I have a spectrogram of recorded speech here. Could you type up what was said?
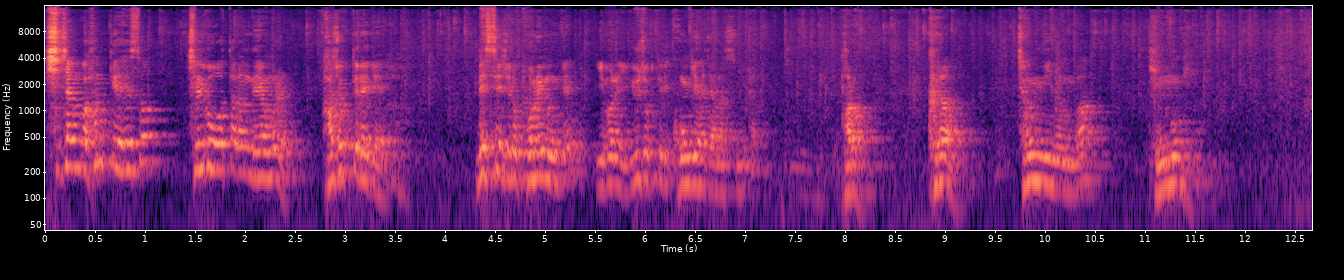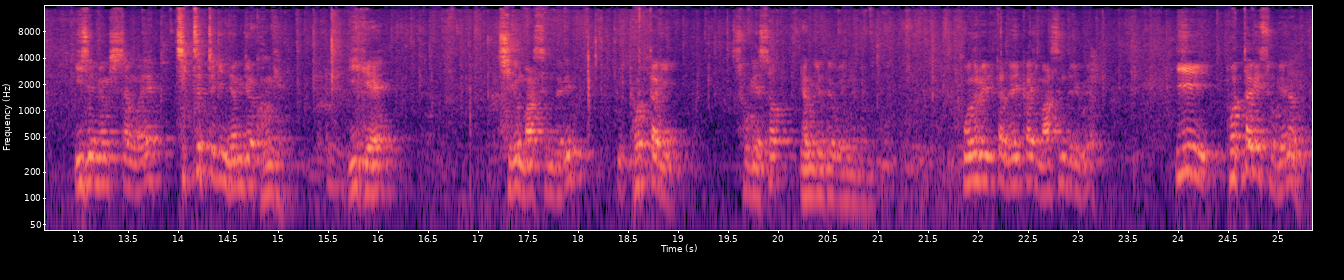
시장과 함께 해서 즐거웠다는 내용을 가족들에게 메시지로 보내는 게 이번에 유족들이 공개하지 않았습니까? 바로 그런 정민영과 김문기 이재명 시장과의 직접적인 연결 관계 이게 지금 말씀드린 이 보따리 속에서 연결되고 있는 겁니다. 오늘은 일단 여기까지 말씀드리고요. 이 보따리 속에는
